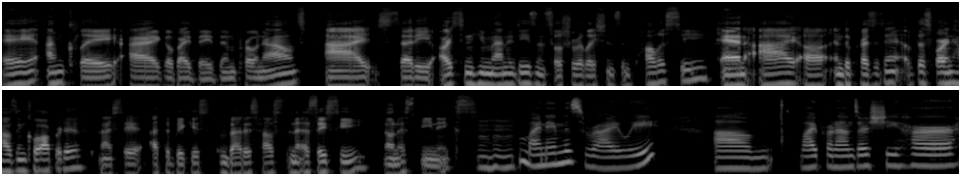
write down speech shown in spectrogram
Hey, I'm Clay. I go by they, them pronouns. I study arts and humanities and social relations and policy. And I uh, am the president of the Spartan Housing Cooperative. And I stay at the biggest and baddest house in the SAC, known as Phoenix. Mhm. My name is Riley. Um, my pronouns are she, her.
